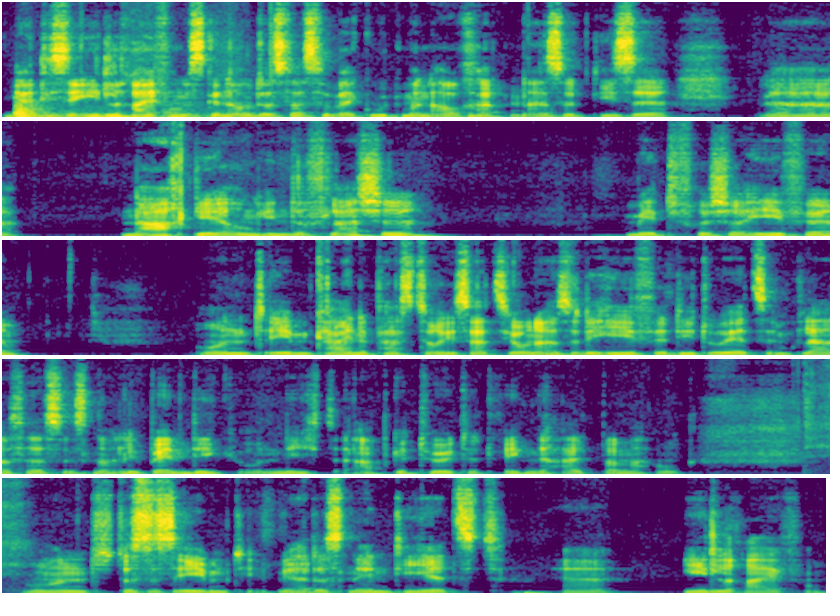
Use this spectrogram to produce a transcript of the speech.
ja, diese Edelreifung ist genau das, was wir bei Gutmann auch hatten. Also diese äh, Nachgärung in der Flasche mit frischer Hefe und eben keine Pasteurisation. Also die Hefe, die du jetzt im Glas hast, ist noch lebendig und nicht abgetötet wegen der Haltbarmachung. Und das ist eben, die, ja, das nennen die jetzt äh, Edelreifung.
